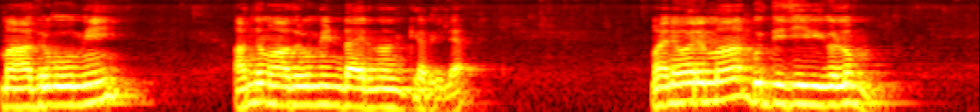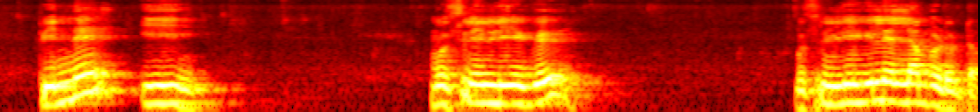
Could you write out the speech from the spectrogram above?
മാതൃഭൂമി അന്ന് മാതൃഭൂമി ഉണ്ടായിരുന്നോ എനിക്കറിയില്ല. മനോരമ ബുദ്ധിജീവികളും. പിന്നെ ഈ മുസ്ലിം ലീഗ് മുസ്ലിം ലീഗിലെല്ലാം പെടും കേട്ടോ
